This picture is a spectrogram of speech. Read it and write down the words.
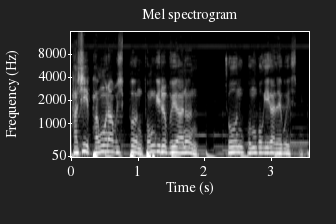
다시 방문하고 싶은 동기를 부여하는 좋은 본보기가 되고 있습니다.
